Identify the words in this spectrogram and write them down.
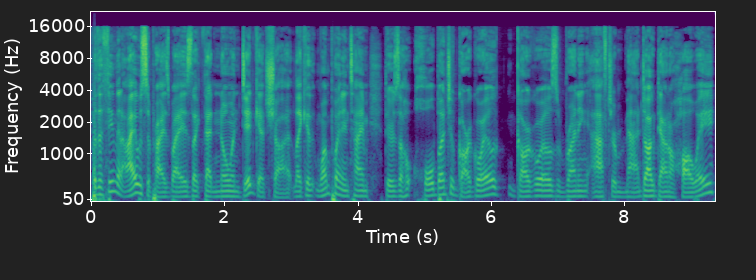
but the thing that I was surprised by is like that no one did get shot. Like at one point in time, there's a whole bunch of gargoyle gargoyles running after Mad Dog down a hallway,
